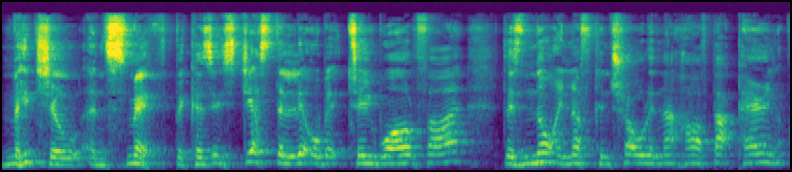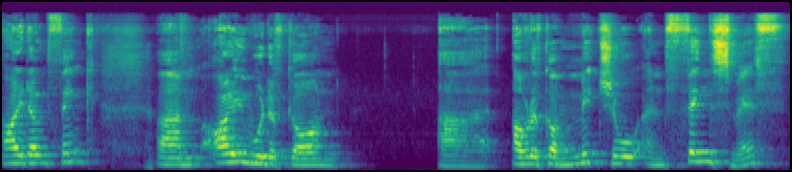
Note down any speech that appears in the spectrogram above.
Mitchell and Smith because it's just a little bit too wildfire. There's not enough control in that half back pairing, I don't think. Um, I would have gone. Uh, I would have gone Mitchell and Fin Smith,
